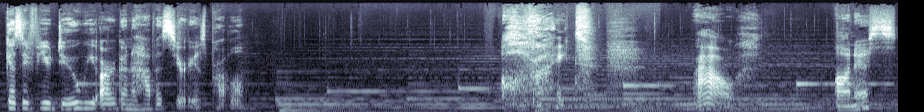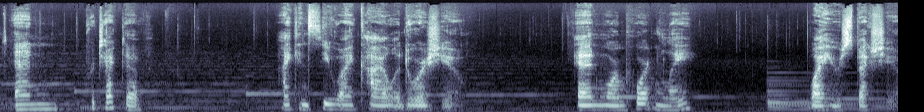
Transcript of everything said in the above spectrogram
Because if you do, we are going to have a serious problem. All right. Wow. Honest and protective. I can see why Kyle adores you. And more importantly, why he respects you.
